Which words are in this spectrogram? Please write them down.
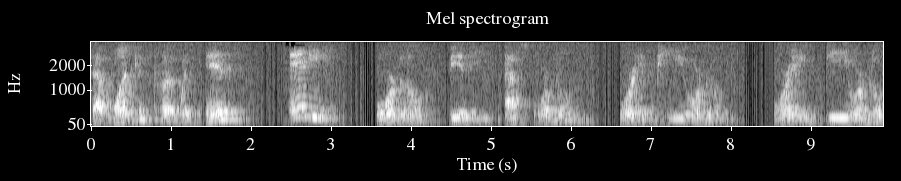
that one can put within any orbital, be it the s orbital, or a p orbital, or a d orbital,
